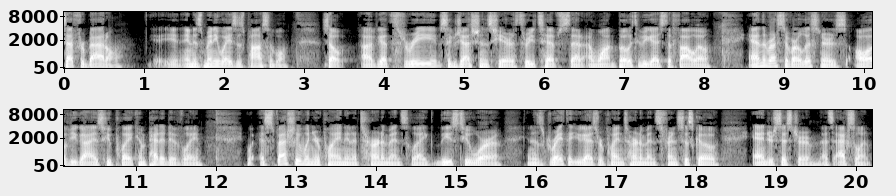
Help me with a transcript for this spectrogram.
set for battle in, in as many ways as possible. So, I've got three suggestions here, three tips that I want both of you guys to follow, and the rest of our listeners, all of you guys who play competitively especially when you're playing in a tournament like these two were. And it's great that you guys were playing tournaments, Francisco and your sister. That's excellent.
